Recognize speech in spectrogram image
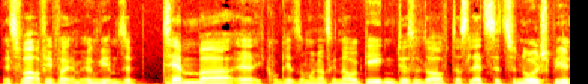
es war auf jeden Fall irgendwie im September, äh, ich gucke jetzt nochmal ganz genau, gegen Düsseldorf, das letzte zu Null-Spiel.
